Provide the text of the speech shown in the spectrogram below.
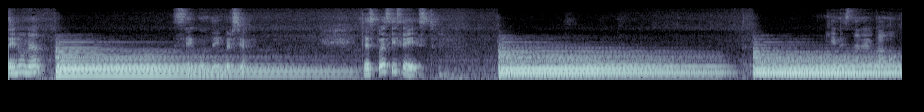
En una segunda inversión. Después hice esto. ¿Quién está en el bajo?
